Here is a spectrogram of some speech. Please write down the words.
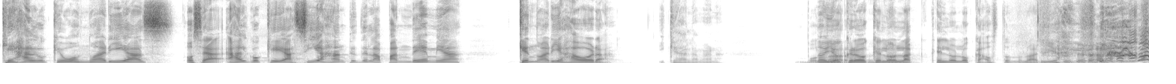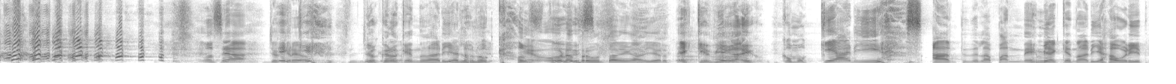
¿qué es algo que vos no harías? O sea, algo que hacías antes de la pandemia que no harías ahora. Y queda la mano. No, yo creo que el, hola- el holocausto no lo haría. o sea, Yo creo. que- yo, creo. que no haría el holocausto. Es una pregunta bien abierta. Es que bien, Ah. como, ¿qué harías antes de la pandemia que no harías ahorita?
